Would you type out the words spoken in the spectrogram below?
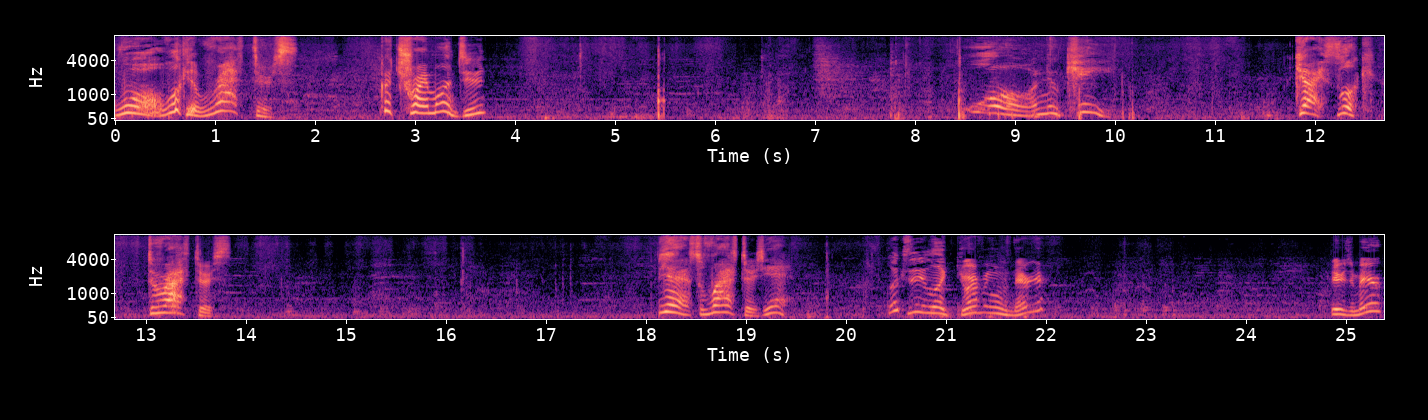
Whoa, look at the rafters. Go try them on, dude. Whoa, a new key. Guys, look. The rafters. Yeah, it's the yeah. look, is he like driving on the area? There's a mirror.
